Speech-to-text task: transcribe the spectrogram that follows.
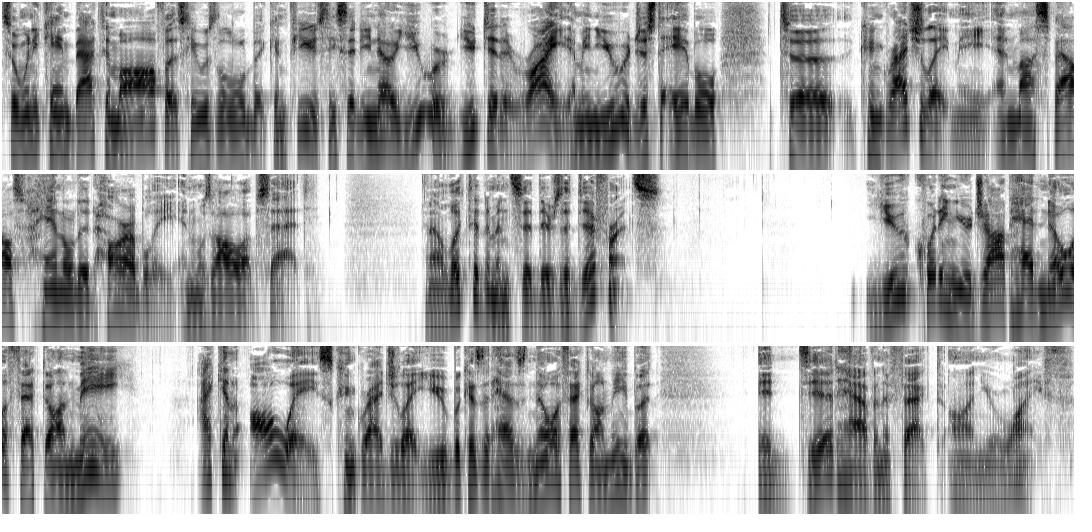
So when he came back to my office, he was a little bit confused. He said, "You know, you were you did it right. I mean, you were just able to congratulate me, and my spouse handled it horribly and was all upset." And I looked at him and said, "There's a difference. You quitting your job had no effect on me. I can always congratulate you because it has no effect on me, but it did have an effect on your wife.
